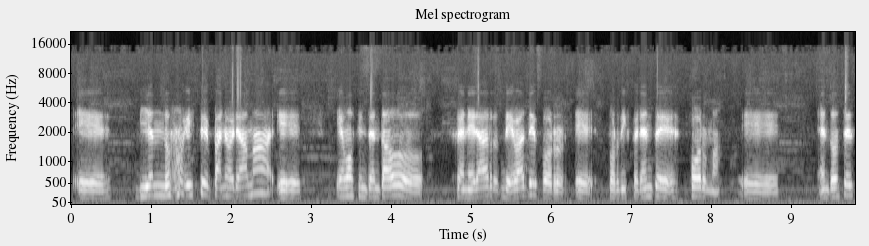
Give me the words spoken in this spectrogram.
eh, viendo este panorama eh, hemos intentado generar debate por eh, por diferentes formas. Eh, entonces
